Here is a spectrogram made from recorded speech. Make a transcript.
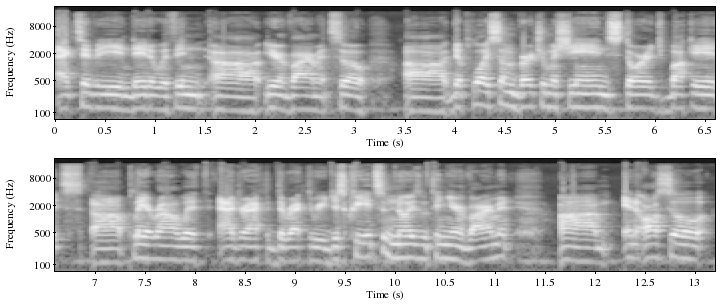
activity and data within uh, your environment. So uh, deploy some virtual machines, storage buckets, uh, play around with Azure Active Directory, just create some noise within your environment, um, and also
